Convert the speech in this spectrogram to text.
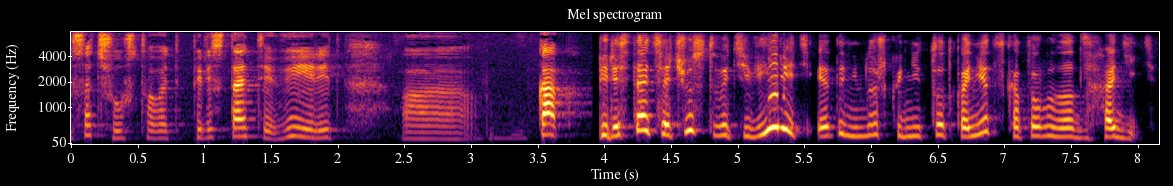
сочувствовать, перестать верить? Как? Перестать сочувствовать и верить – это немножко не тот конец, с которого надо заходить.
